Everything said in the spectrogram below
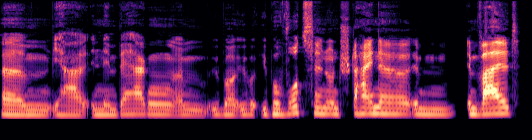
ähm, ja, in den Bergen, ähm, über über über Wurzeln und Steine im im Wald?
